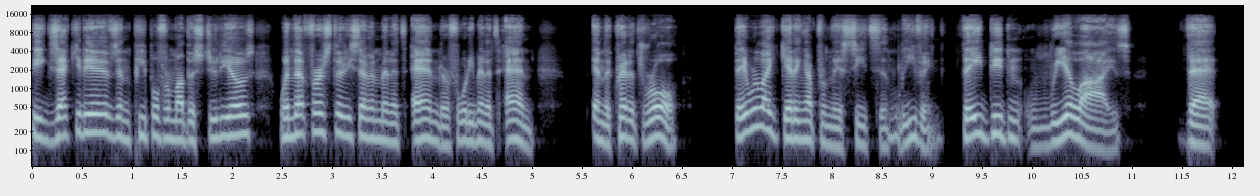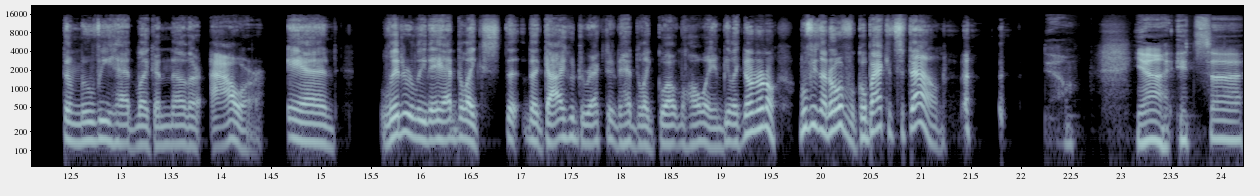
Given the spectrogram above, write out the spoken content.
the executives and people from other studios when that first 37 minutes end or 40 minutes end and the credits roll, they were like getting up from their seats and leaving. They didn't realize that the movie had like another hour and literally they had to like st- the guy who directed it had to like go out in the hallway and be like no no no movie's not over go back and sit down yeah. Yeah it's uh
